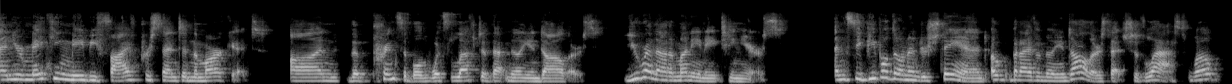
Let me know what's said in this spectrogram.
and you're making maybe 5% in the market on the principal, what's left of that million dollars, you run out of money in 18 years. And see, people don't understand, oh, but I have a million dollars that should last. Well,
